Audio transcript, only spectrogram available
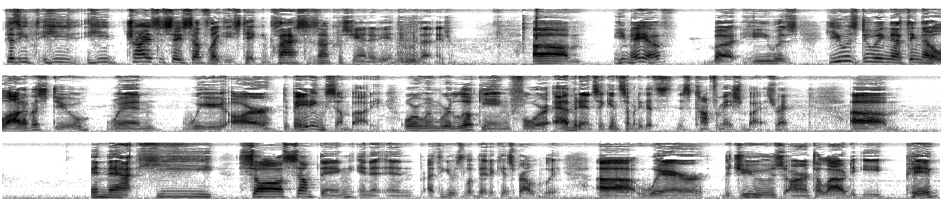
because he he he tries to say stuff like he's taking classes on Christianity and things of that nature. Um, he may have, but he was he was doing that thing that a lot of us do when we are debating somebody or when we're looking for evidence against somebody that's this confirmation bias, right? Um, in that he saw something in it, in I think it was Leviticus probably, uh, where the Jews aren't allowed to eat pig.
